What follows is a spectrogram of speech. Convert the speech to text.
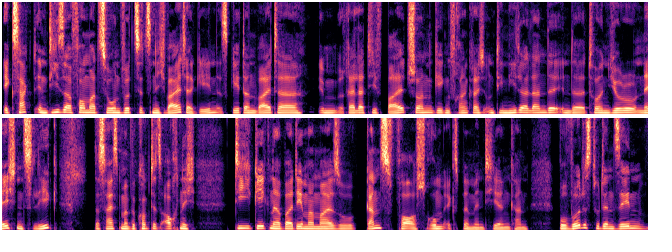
exakt in dieser Formation wird es jetzt nicht weitergehen. Es geht dann weiter im relativ bald schon gegen Frankreich und die Niederlande in der tollen Euro Nations League. Das heißt, man bekommt jetzt auch nicht die Gegner, bei denen man mal so ganz forsch rum experimentieren kann. Wo würdest du denn sehen,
